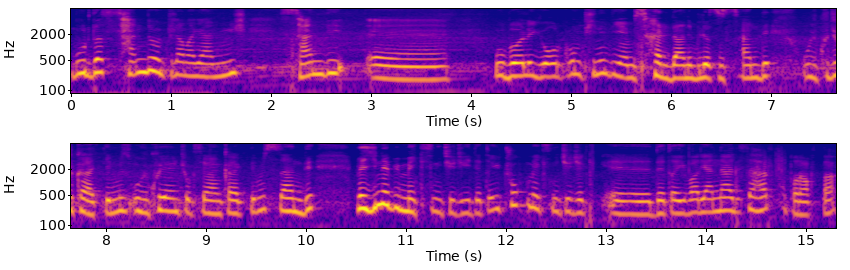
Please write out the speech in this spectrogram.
Burada Sandy ön plana gelmiş. Sandy eee bu böyle yorgun pini diye mi Sandy hani biliyorsun Sandy uykucu karakterimiz. Uykuyu en çok seven karakterimiz Sandy. Ve yine bir Max'in içeceği detayı. Çok Max'in içecek eee, detayı var. Yani neredeyse her fotoğrafta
